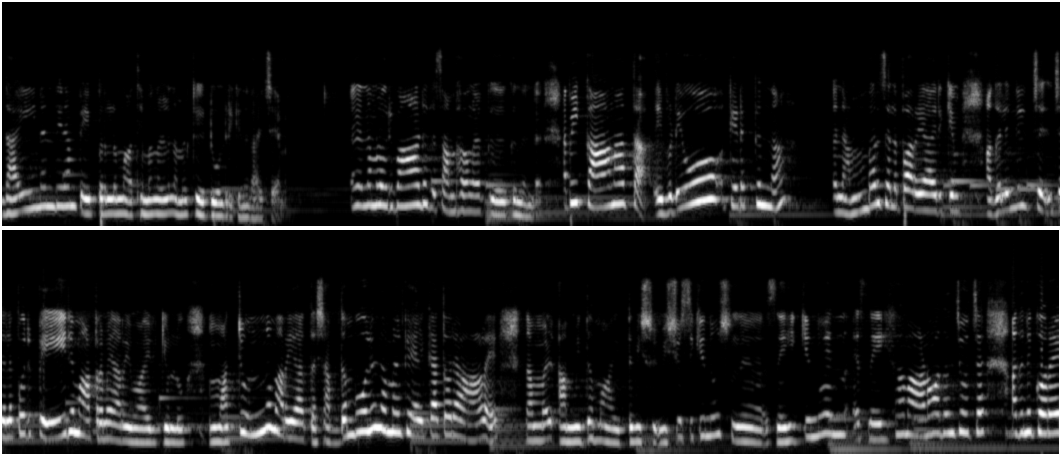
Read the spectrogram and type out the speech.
ദൈനംദിനം പേപ്പറിലും മാധ്യമങ്ങളിലും നമ്മൾ കേട്ടുകൊണ്ടിരിക്കുന്ന കാഴ്ചയാണ്. നമ്മൾ ഒരുപാട് സംഭവങ്ങൾ കേൾക്കുന്നുണ്ട്. അപ്പൊ ഈ കാണാത്ത എവിടെയോ കിടക്കുന്ന നമ്പർ ചിലപ്പോൾ അറിയാമായിരിക്കും അതല്ലെങ്കിൽ ചിലപ്പോൾ ഒരു പേര് മാത്രമേ അറിയുമായിരിക്കുള്ളൂ. മറ്റൊന്നും അറിയാത്ത ശബ്ദം പോലും നമ്മൾ കേൾക്കാത്ത ഒരാളെ നമ്മൾ അമിതമായിട്ട് വിശ്വ വിശ്വസിക്കുന്നു സ്നേഹിക്കുന്നു എന്ന് സ്നേഹമാണോ അതെന്ന് ചോദിച്ചാൽ അതിന് കുറേ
